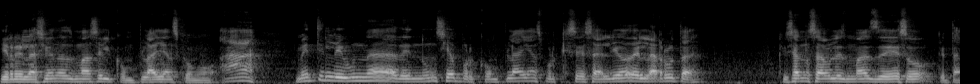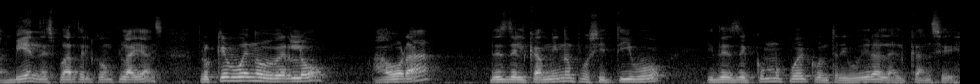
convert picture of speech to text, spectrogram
y relacionas más el compliance como, ah, métele una denuncia por compliance porque se salió de la ruta. Quizás nos hables más de eso, que también es parte del compliance, pero qué bueno verlo ahora desde el camino positivo y desde cómo puede contribuir al alcance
